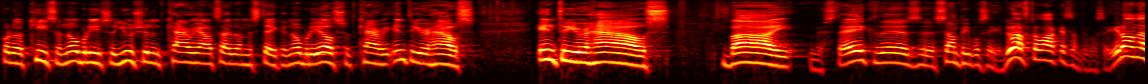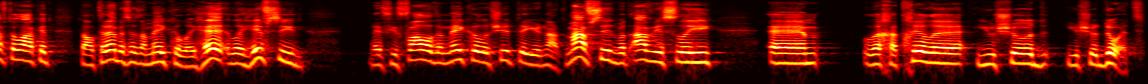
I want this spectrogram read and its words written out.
put a key so nobody, so you shouldn't carry outside by mistake, and nobody else should carry into your house, into your house by mistake. There's uh, some people say you do have to lock it, some people say you don't have to lock it. The Alter Rebbe says a lehifsid. If you follow the mekel shitta, you're not mafsid, but obviously um, you should you should do it.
